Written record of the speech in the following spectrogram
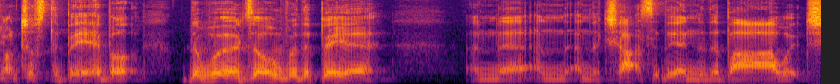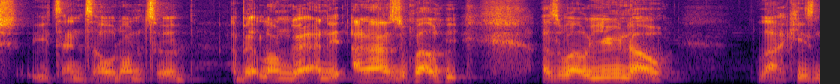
not just the beer, but the words over the beer and uh, and and the chats at the end of the bar, which you tend to hold on to a, a bit longer. And, and as well, as well, you know, like he's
